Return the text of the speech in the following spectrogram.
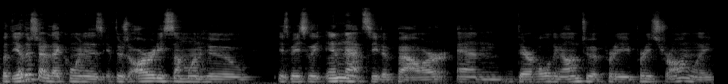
But the other side of that coin is if there's already someone who is basically in that seat of power and they're holding on to it pretty pretty strongly.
